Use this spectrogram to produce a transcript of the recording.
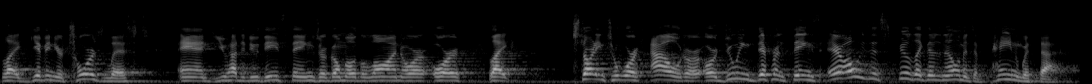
like given your chores list and you had to do these things or go mow the lawn or, or like starting to work out or, or doing different things, it always feels like there's an element of pain with that.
